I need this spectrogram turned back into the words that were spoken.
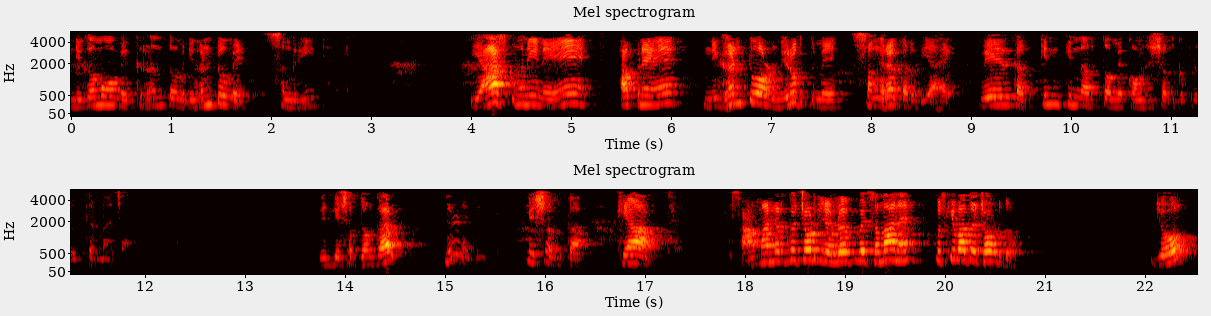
निगमों में, ग्रंथों में, निघंटों में संग्रहित है। यास मुनि ने अपने निघंटु और निरुक्त में संग्रह कर दिया है। वेद का किन किन अर्थों में कौन से शब्द का प्रयोग करना चाहिए? वेद के शब्दों का निर्णय दे दिया। इस शब्द का क्या अर्थ है? सामान्य अर्थ छोड़ दो, जो लोक में समान है, उसकी बात तो छोड़ दो। जो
